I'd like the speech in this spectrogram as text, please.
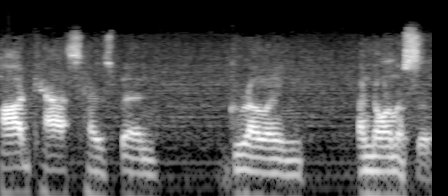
podcast has been growing enormously.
